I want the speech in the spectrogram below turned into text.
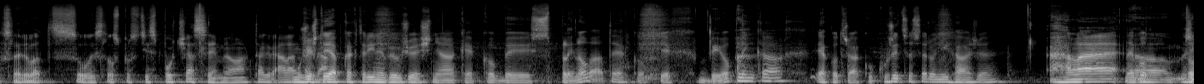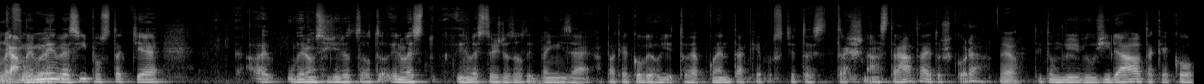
sledovat souvislost prostě s počasem jo, a tak dále. Můžeš tak ty jabka, který nevyužiješ nějak jakoby splinovat jako v těch bioplinkách? Jako třeba kukuřice se do nich háže? Hele, Nebo uh, říkám, my, my ve své podstatě ale uvědom si, že do toho to invest, investuješ do toho ty peníze a pak jako vyhodit to jabko jen tak je prostě to je strašná ztráta, je to škoda. Jo. Ty to můžeš využít dál, tak jako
